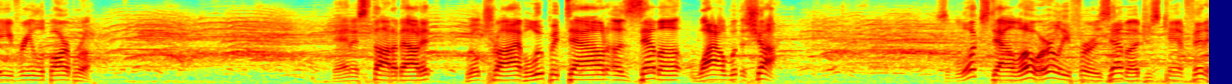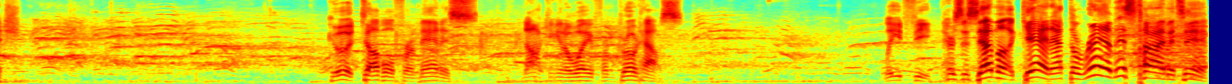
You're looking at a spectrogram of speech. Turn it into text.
Avery LaBarbera. Manis thought about it. Will drive, loop it down. Azema wild with the shot. Some looks down low early for Azema, just can't finish. Good double for Manis, knocking it away from Grothaus. Lead feet. There's Azema again at the rim. This time it's in.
